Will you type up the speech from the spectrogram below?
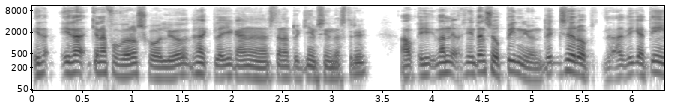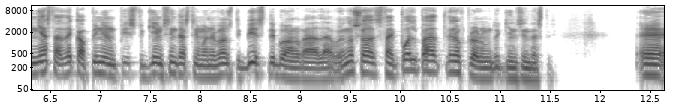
Είδα, είδα και ένα φοβερό σχόλιο, δεν θα εκπλαγεί κανένας ήταν από το Games Industry. Α, Ήταν, ήταν σε opinion. Δεν ξέρω, δηλαδή γιατί 9 στα 10 opinion pieces του Games Industry με ανεβαίνουν στην πίεση δεν μπορώ να το καταλάβω. Ενώ σε- στα υπόλοιπα δεν έχω πρόβλημα με το Games Industry. Ε,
